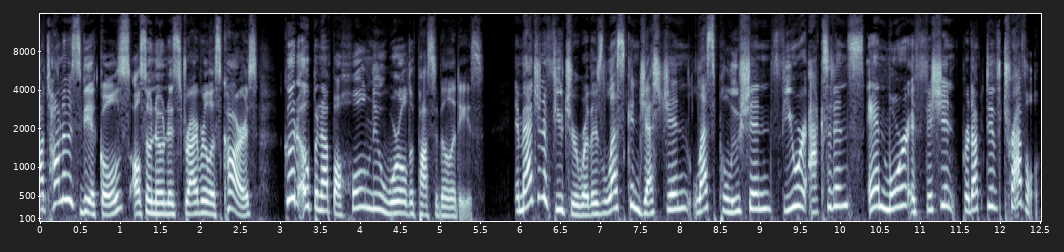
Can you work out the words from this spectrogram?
Autonomous vehicles, also known as driverless cars, could open up a whole new world of possibilities. Imagine a future where there's less congestion, less pollution, fewer accidents, and more efficient, productive travel.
